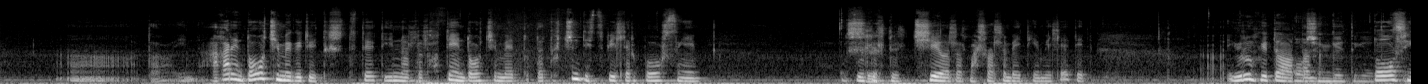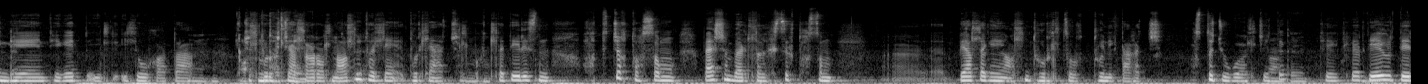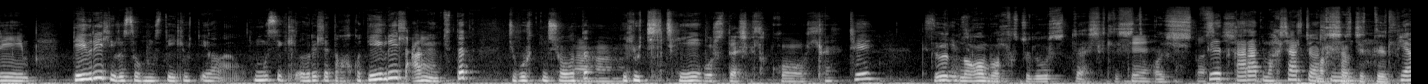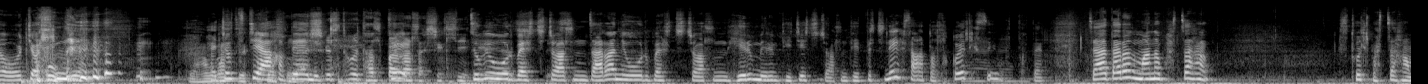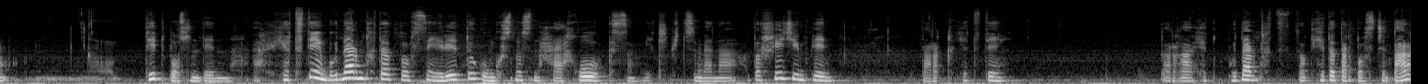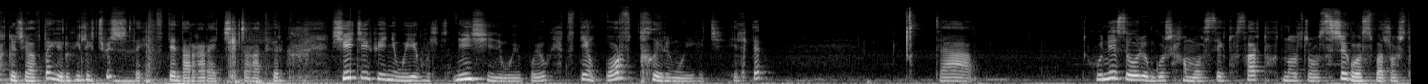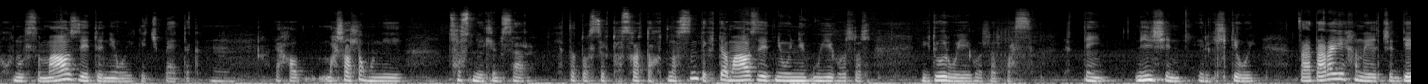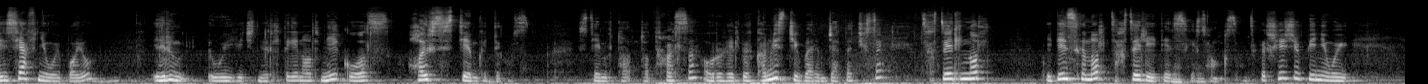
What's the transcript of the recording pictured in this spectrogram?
одоо энэ агарын дуу чимээ гэж байдаг шүү дээ. Энэ бол хотын дуу чимээд одоо 40 децибелээр буурсан юм үзүүлэлтүүл жишээ бол маш олон байдаг юм билээ. Тэгээд ерөнхийдөө одоо дуу шингэн тэгээд илүү их одоо ажил төрөх шалгаруулна олон төрлийн төрлийн ач холбогдлоо. Дээрээс нь хотчих тусам байшин барилга хэсэг тусам биологийн олон төрөл зур түүнийг дагаж устж өгөө болж идэг. Тий. Тэгэхээр дээвэр дээр юм дээврэл ерөөсөө хүмүүст илүү хүмүүсийг л уриалаад байгаа байхгүй. Дээврэл ан амьтдад жигүүрт нь шуудаг илүүчилчихээ. Өөрсдөө ашиглахгүй тий. Тэгэд ногоон болгоч л өөрсдөө ашиглана шүү дээ. Гоё шүү. Тэгэд гараад махшаарж болно. Махшаарж идэл. Пя ууж болно. Хажууд чи яах вэ? Ашигладгүй талбайгаа л ашиглая. Зүгийн өөр барьчиж болно, зарааны өөр барьчиж болно, хэрэм мэрэм тижээчж болно. Тэд нар ч нэг саад болохгүй л гэсэн юм утгатай. За дараа нь манай бацаахан сэтгүүлч бацаахан тэд болонд энэ хятадын бүгд найрамдагтаа дуулсан ирээдүг өнгөрснөөс нь хайх уу гэсэн мэдл бичсэн байна. Одоо Ши Жинпин дарга хятадын дарга бүгд найрамдагтад хятадаар дуусч чинь дарга гэж явдаг ерөнхийлөгч биш. Хятадын даргаар ажиллаж байгаа. Тэгэхээр Ши Жинпиний үеийг бол нэн шинэ үе буюу хятадын 3 дахь эрен үе гэж хэлдэг. За хүнээс өөр өнгөө шахам улсыг тусгаар тогтнуулж улс шиг улс болгож төхнүүлсэн Мао Зэдүний үе гэж байдаг. Яг маш олон хүний цус нөлөмсаар хятад улсыг тусгаар тогтносон. Тэгэхдээ Мао Зэдүний үеийг бол нэгдүгээр үеийг бол бас хятадын нин шин эргэлтийн үе. За дараагийнх нь ээлжин Дэн Сяфны үе буюу эрен үе гэж нэрлэдэг. Энэ бол нэг улс хоёр систем гэдэг ус. Системийг тодорхойлсон. Өөрөөр хэлбэл коммунистчийг баримжаатай ч гэсэн зах зээл нь бол эдийн засаг нь бол зах зээлийн эдийн засгийг сонгосон. Тэгэхээр Шишипиний үе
